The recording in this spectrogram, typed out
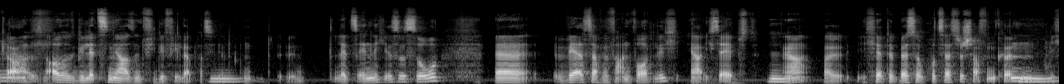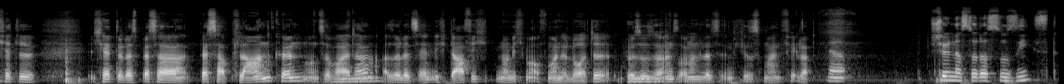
Klar, ja. also die letzten Jahre sind viele Fehler passiert. Mhm. Und äh, letztendlich ist es so, äh, wer ist dafür verantwortlich? Ja, ich selbst. Mhm. Ja, weil ich hätte bessere Prozesse schaffen können, mhm. ich, hätte, ich hätte das besser, besser planen können und so weiter. Mhm. Also letztendlich darf ich noch nicht mal auf meine Leute böse mhm. sein, sondern letztendlich ist es mein Fehler. Ja. Schön, dass du das so siehst.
